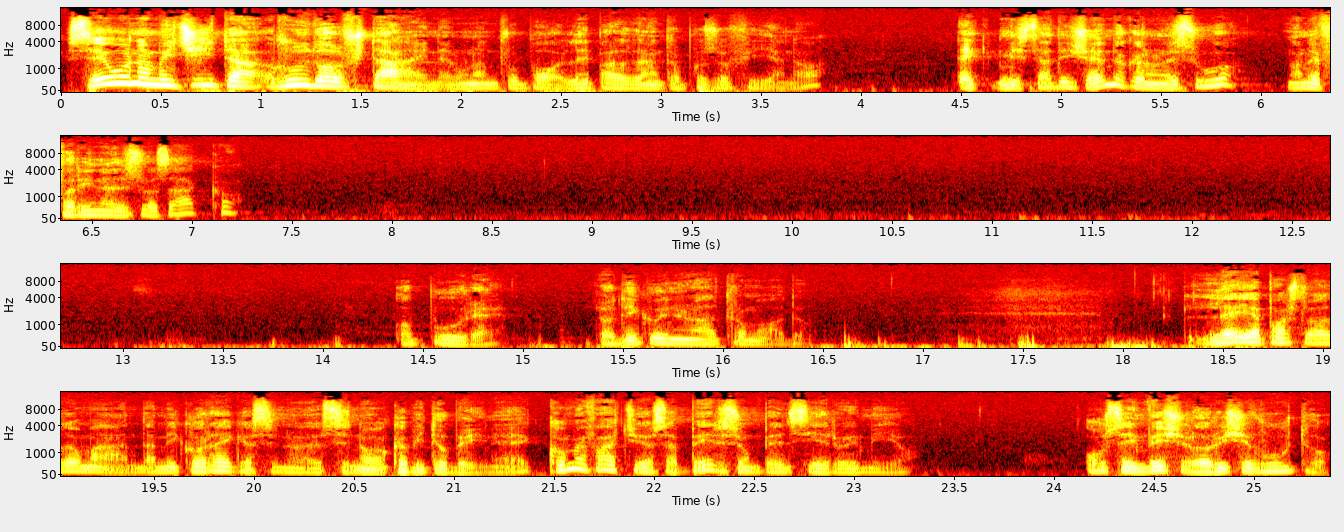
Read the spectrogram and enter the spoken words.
Se uno mi cita Rudolf Steiner, un antropologo, lei parla dell'antroposofia, no? E mi sta dicendo che non è suo? Non è farina del suo sacco? Oppure, lo dico in un altro modo, lei ha posto la domanda, mi corregga se, no, se non ho capito bene, come faccio io a sapere se un pensiero è mio? O se invece l'ho ricevuto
